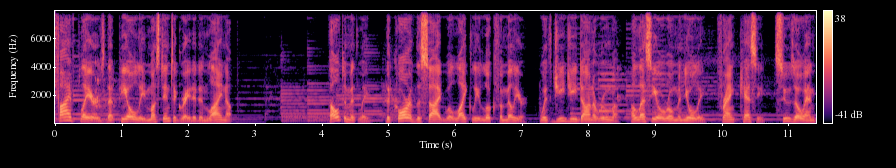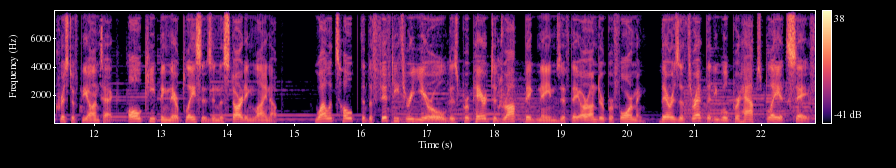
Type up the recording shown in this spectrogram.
Five players that Pioli must integrate it in lineup. Ultimately, the core of the side will likely look familiar, with Gigi Donnarumma, Alessio Romagnoli, Frank Kessie, Suso and Christophe Piatek all keeping their places in the starting lineup. While it's hoped that the 53-year-old is prepared to drop big names if they are underperforming, there is a threat that he will perhaps play it safe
